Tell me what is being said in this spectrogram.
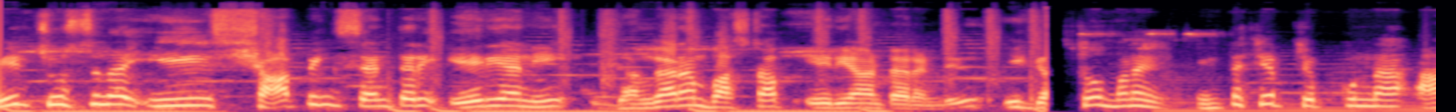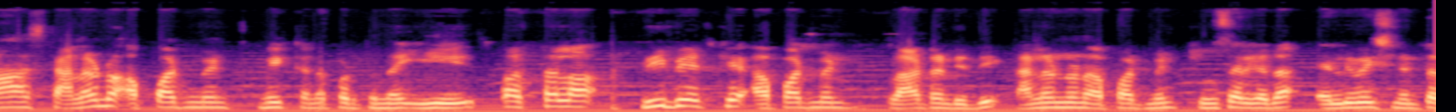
మీరు చూస్తున్న ఈ షాపింగ్ సెంటర్ ఏరియాని గంగారం బస్ స్టాప్ ఏరియా అంటారండి. ఈ సో మనం ఎంతసేపు చెప్పుకున్న ఆ స్థలంలో అపార్ట్మెంట్ మీకు కనపడుతున్న ఈ స్వస్థల త్రీ బిహెచ్కే అపార్ట్మెంట్ ప్లాట్ అండి ఇది. స్టాండర్డ్ అపార్ట్మెంట్ చూసారు కదా ఎలివేషన్ ఎంత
